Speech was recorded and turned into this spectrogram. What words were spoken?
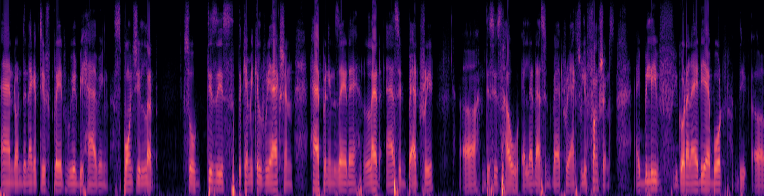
and on the negative plate we will be having spongy lead. So this is the chemical reaction happen inside a lead acid battery. Uh, this is how a lead acid battery actually functions. I believe you got an idea about the uh,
